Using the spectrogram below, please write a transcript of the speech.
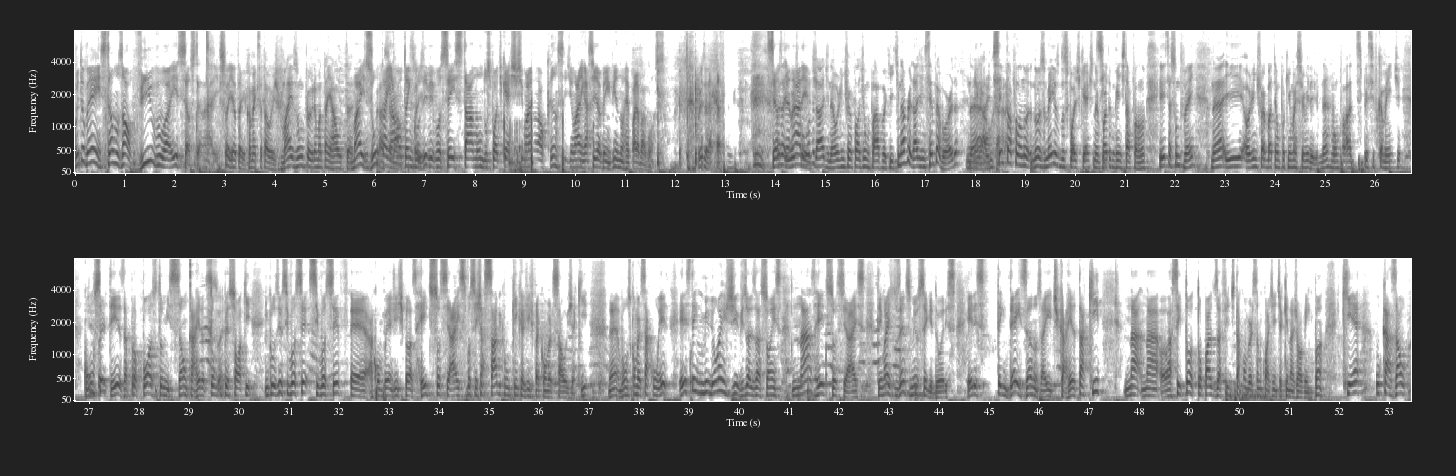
Muito bem, estamos ao vivo aí, Celso Tenari. Isso aí, Altair. Como é que você tá hoje? Mais um programa tá em alta. Mais um tá em alta, inclusive você está num dos podcasts de maior alcance de Maringá. Seja bem-vindo no Repare a Bagunça. Pois é. Celso Pois é, hoje com novidade, né? Hoje a gente vai falar de um papo aqui que, na verdade, a gente sempre aborda, né? Legal, a gente cara. sempre tá falando nos meios dos podcasts, não Sim. importa com quem a gente tá falando, esse assunto vem, né? E hoje a gente vai bater um pouquinho mais firme dele, né? Vamos falar especificamente Com disso aí. certeza, propósito, missão, carreira, todo Isso o pessoal aqui. Inclusive, se você, se você é, acompanha a gente pelas redes sociais, você já sabe com quem que a gente vai conversar hoje aqui, né? Vamos conversar com eles. Eles têm milhões de visualizações nas redes sociais, tem mais de 200 mil seguidores. Eles têm 10 anos aí de carreira, tá aqui na, na aceitou topar o desafio de estar conversando com a gente aqui na Jovem Pan, que é o casal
